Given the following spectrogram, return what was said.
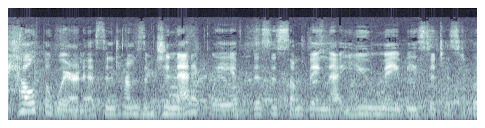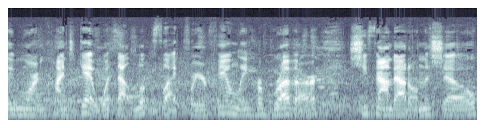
health awareness in terms of genetically, if this is something that you may be statistically more inclined to get, what that looks like for your family. Her brother, she found out on the show,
